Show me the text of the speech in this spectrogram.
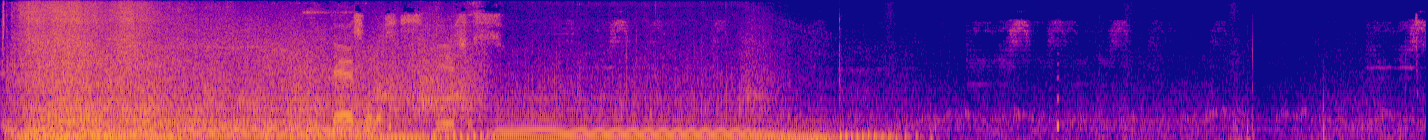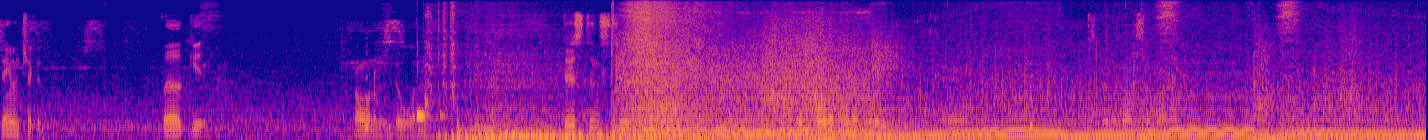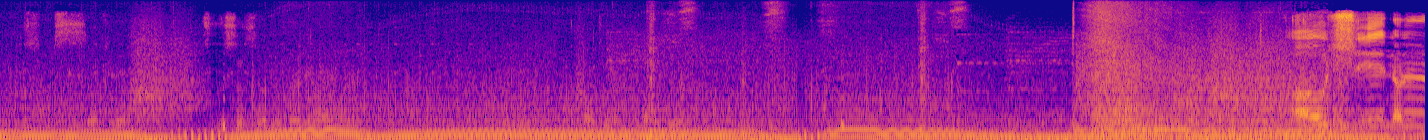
This one looks suspicious. Even check it. Fuck it. I don't know what I'm doing. Distance to. Wait, hold on, hold on. Okay. Just we're going somewhere. S- Okay. So this is a little birdie, alright. Going through it, going through it. Oh shit, no, no, no, no.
